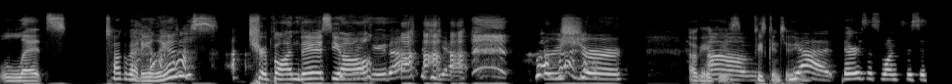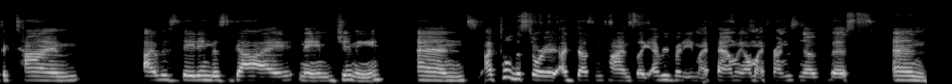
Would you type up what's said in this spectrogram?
let's talk about aliens. Trip on this, y'all. do that? Yeah. For sure. Okay, please, Um, please continue. Yeah, there's this one specific time I was dating this guy named Jimmy. And I've told the story a dozen times. Like everybody in my family, all my friends know this. And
